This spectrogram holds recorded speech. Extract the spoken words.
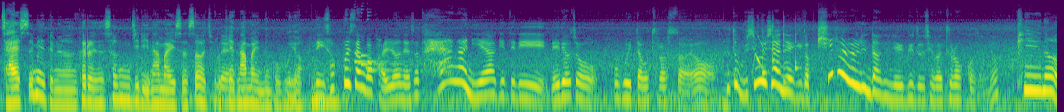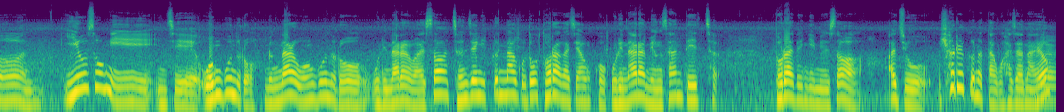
잘 스며드는 그런 성질이 남아 있어서 저렇게 네. 남아 있는 거고요. 근데 이 석불상과 관련해서 다양한 이야기들이 내려져 오고 있다고 들었어요. 또 무시무시한 얘기가 피를 흘린다는 얘기도 제가 들었거든요. 피는 이효송이 이제 원군으로 명나라 원군으로 우리나라에 와서 전쟁이 끝나고도 돌아가지 않고 우리나라 명산 대처 돌아다니면서 아주 혀를 끊었다고 하잖아요. 네.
